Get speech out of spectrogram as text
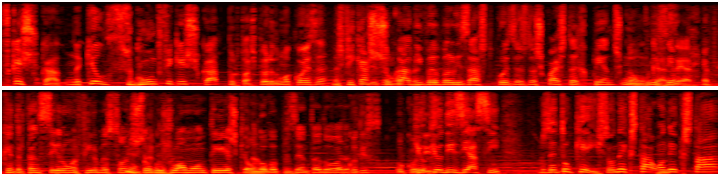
Fiquei chocado. Naquele segundo fiquei chocado, porque estou à espera de uma coisa. Mas ficaste chocado e verbalizaste coisas das quais te arrependes, como por Nunca, exemplo. zero. É porque entretanto saíram afirmações Nunca sobre o. João Montes, que é o novo apresentador. O que eu disse- o que eu que eu dizia assim, mas então o que é isto? Onde é que está? Onde é que está?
